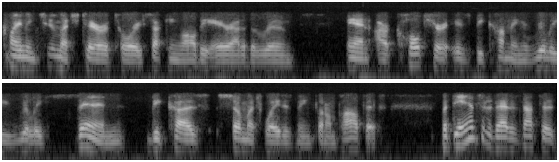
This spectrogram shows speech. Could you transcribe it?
claiming too much territory, sucking all the air out of the room, and our culture is becoming really, really thin because so much weight is being put on politics. But the answer to that is not to,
